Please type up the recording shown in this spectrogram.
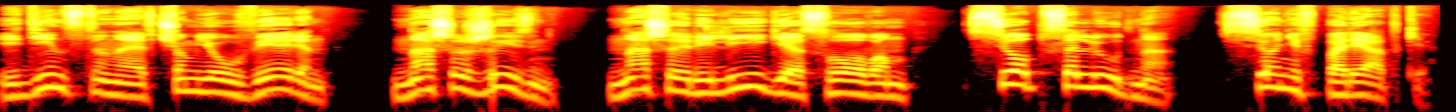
«Единственное, в чем я уверен, наша жизнь, наша религия, словом, все абсолютно, все не в порядке.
